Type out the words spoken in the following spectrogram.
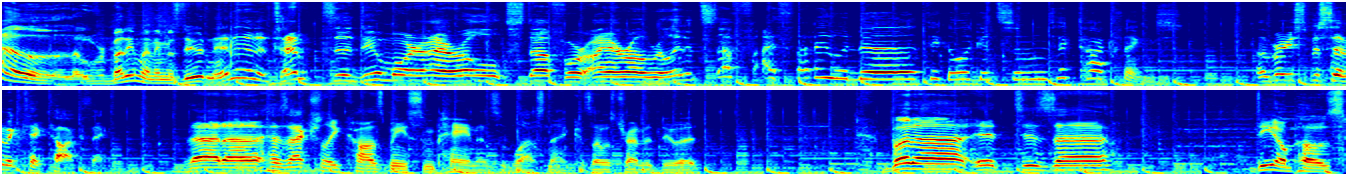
Hello everybody, my name is Dude, and in an attempt to do more IRL stuff or IRL related stuff, I thought I would uh, take a look at some TikTok things. A very specific TikTok thing that uh, has actually caused me some pain as of last night because I was trying to do it. But uh, it is uh, Dio pose.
